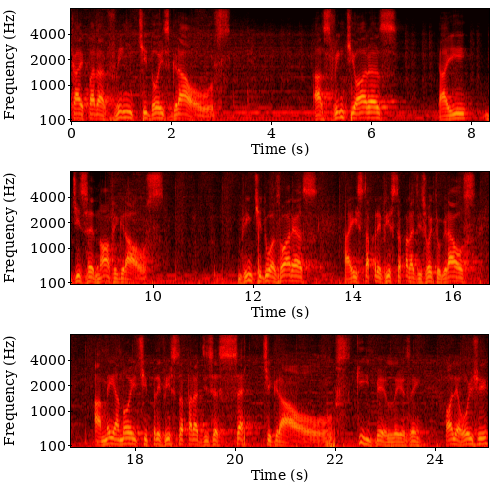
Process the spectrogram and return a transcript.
cai para 22 graus às 20 horas, aí 19 graus. 22 horas, aí está prevista para 18 graus. À meia-noite, prevista para 17 graus. Que beleza, hein? Olha, hoje,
